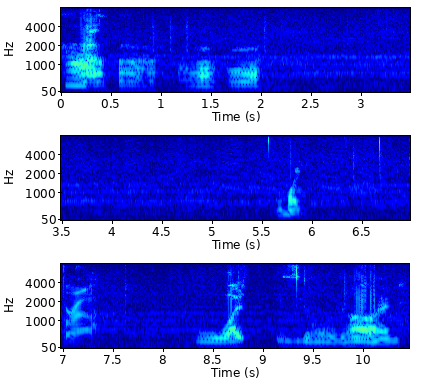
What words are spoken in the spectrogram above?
my, Bruh. what is going on?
